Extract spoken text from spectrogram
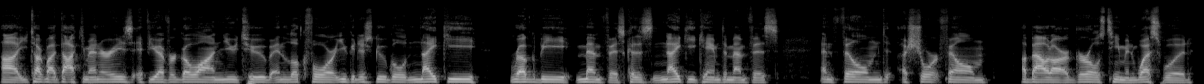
Uh, you talk about documentaries. If you ever go on YouTube and look for, you could just Google Nike rugby Memphis because Nike came to Memphis and filmed a short film about our girls team in Westwood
